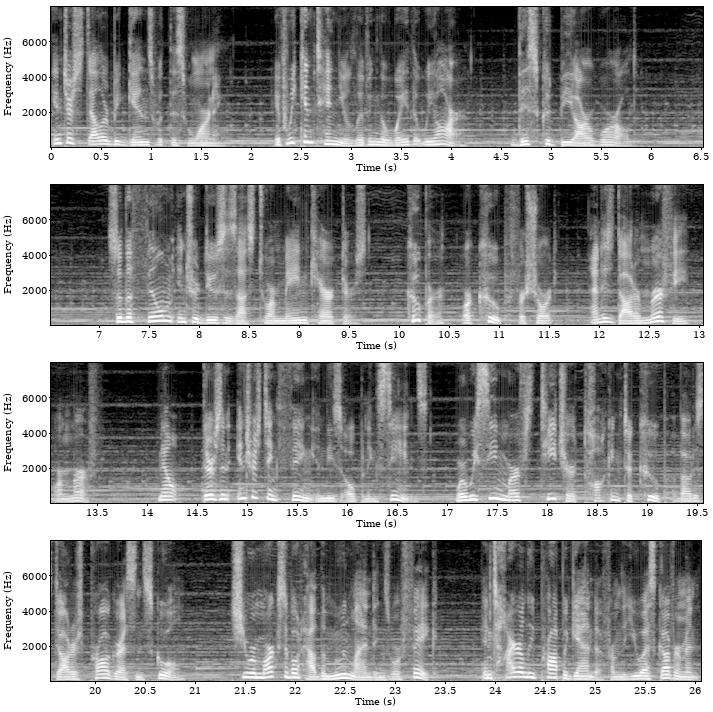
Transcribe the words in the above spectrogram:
Interstellar begins with this warning. If we continue living the way that we are, this could be our world. So the film introduces us to our main characters, Cooper, or Coop for short, and his daughter Murphy, or Murph. Now, there's an interesting thing in these opening scenes where we see Murph's teacher talking to Coop about his daughter's progress in school. She remarks about how the moon landings were fake, entirely propaganda from the US government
